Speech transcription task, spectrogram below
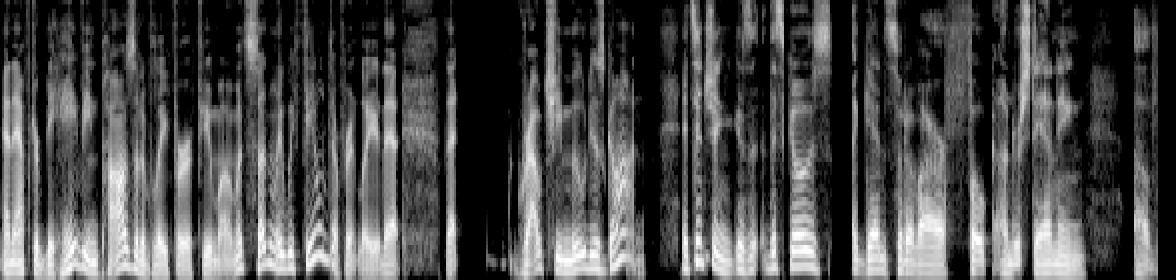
And after behaving positively for a few moments, suddenly we feel differently. That, that grouchy mood is gone. It's interesting because this goes against sort of our folk understanding of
